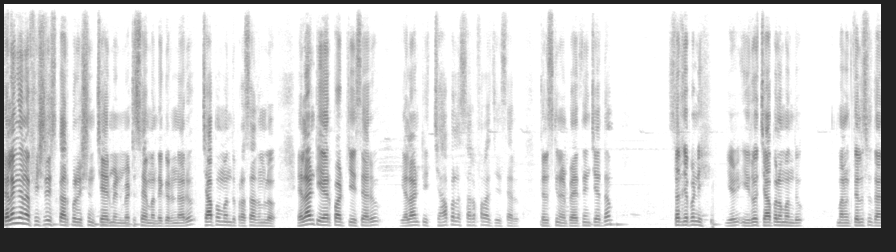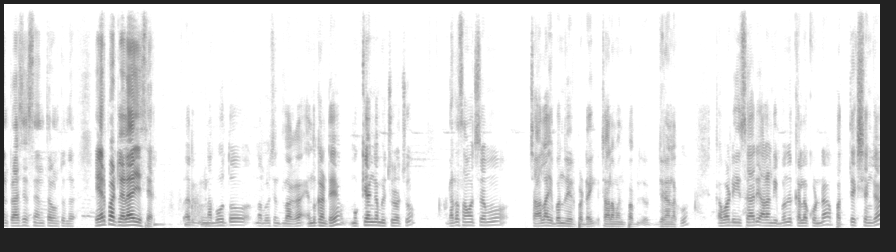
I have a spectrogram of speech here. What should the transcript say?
తెలంగాణ ఫిషరీస్ కార్పొరేషన్ చైర్మన్ మెట్టు సాయి మన దగ్గర ఉన్నారు. చేప మందు ప్రసాదంలో ఎలాంటి ఏర్పాటు చేశారు? ఎలాంటి చేపల సరఫరా చేశారు? తెలుసుకునే ప్రయత్నం చేద్దాం. సార్ చెప్పండి. ఈరోజు చేపల మందు మనకు తెలుసు దాని ప్రాసెస్ ఎంత ఉంటుందో. ఏర్పాట్లు ఎలా చేశారు? సార్ నభూతో నభవిష్యంత్ ఎందుకంటే ముఖ్యంగా మీరు చూడొచ్చు గత సంవత్సరము చాలా ఇబ్బందులు ఏర్పడ్డాయి చాలామంది పబ్లిక్ జనాలకు. కాబట్టి ఈసారి అలాంటి ఇబ్బందులు కలగకుండా ప్రత్యక్షంగా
